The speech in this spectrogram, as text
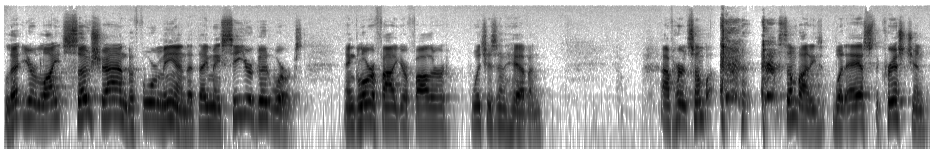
Let your light so shine before men that they may see your good works and glorify your Father which is in heaven. I've heard somebody, somebody would ask the Christian,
